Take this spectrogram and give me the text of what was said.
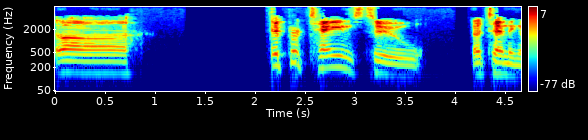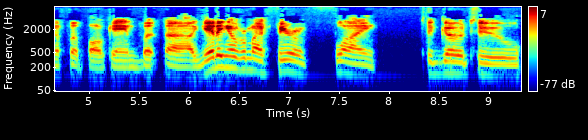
uh, it pertains to attending a football game, but uh, getting over my fear of flying to go to,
